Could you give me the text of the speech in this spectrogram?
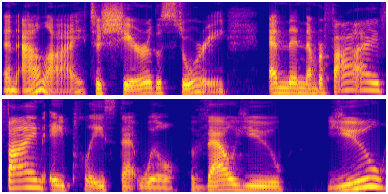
an ally to share the story. And then number five, find a place that will value you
